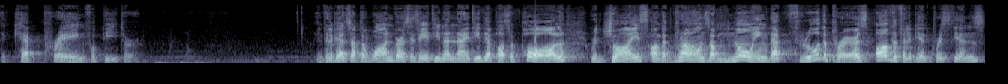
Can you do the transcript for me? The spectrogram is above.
They kept praying for Peter. In Philippians chapter 1, verses 18 and 19, the Apostle Paul rejoiced on the grounds of knowing that through the prayers of the Philippian Christians,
